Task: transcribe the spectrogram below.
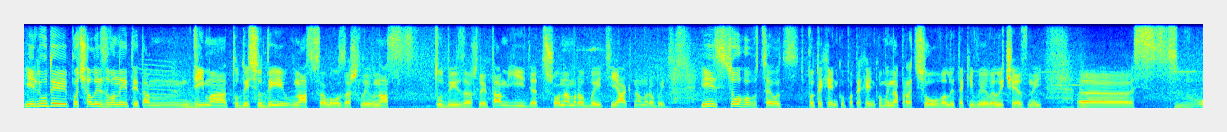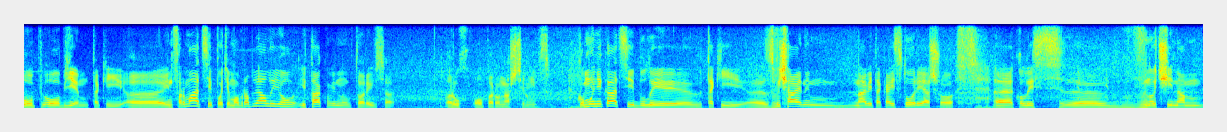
І люди почали дзвонити там Діма туди-сюди, у нас в село зайшли, у нас туди зайшли, там їдять, що нам робити, як нам робити. І з цього це от потихеньку-потихеньку ми напрацьовували такий величезний е, об'єм такий, е, інформації, потім обробляли його, і так він утворився рух оперу наш Чернігівський. Комунікації були такі е, звичайним, навіть така історія, що е, колись е, вночі нам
